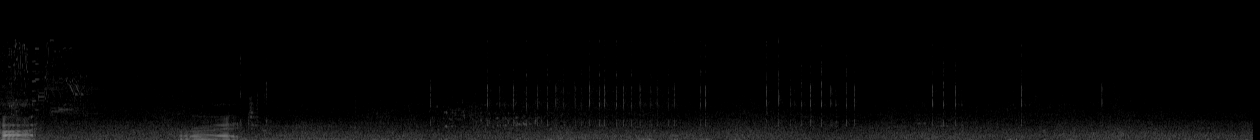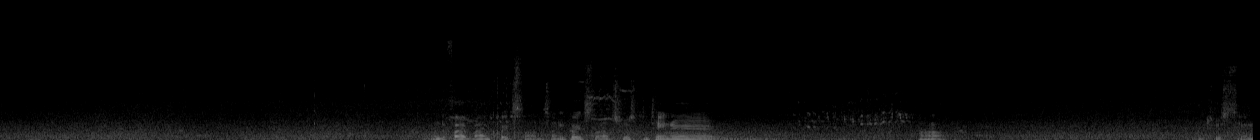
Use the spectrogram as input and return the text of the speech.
Aha! Alright. One to five bind quick slots. Any quick slots? Switch container? Oh. Interesting.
